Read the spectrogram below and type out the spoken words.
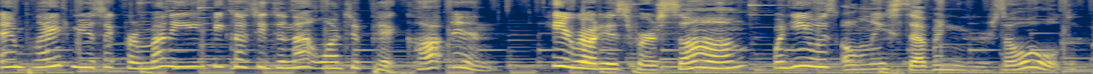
and played music for money because he did not want to pick cotton. He wrote his first song when he was only seven years old.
